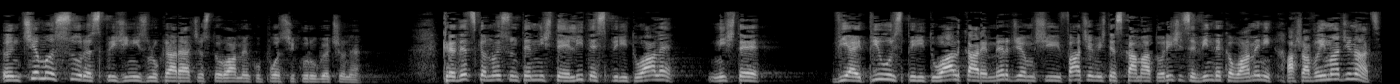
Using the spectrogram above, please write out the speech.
în ce măsură sprijiniți lucrarea acestor oameni cu post și cu rugăciune? Credeți că noi suntem niște elite spirituale? Niște VIP-uri spiritual care mergem și facem niște scamatorii și se vindecă oamenii? Așa vă imaginați?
